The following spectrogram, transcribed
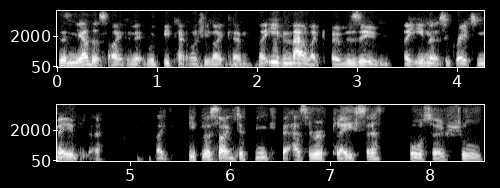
Then the other side of it would be technology like um like even now like over Zoom, like even though it's a great enabler, like people are starting to think of it as a replacer for social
